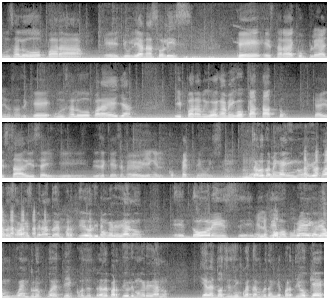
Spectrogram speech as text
Un saludo para eh, Juliana Solís, que estará de cumpleaños, así que un saludo para ella. Y para mi buen amigo Catato, que ahí está, dice, y, dice que se me ve bien el copete hoy. Un saludo también ahí en Nueva York, Pablo, estaban esperando el partido Limón Herediano. eh, Doris, eh, El primo. Craig, había un buen grupo de ticos esperando el partido Limón Herediano. Y a las 12 y 50 empiezan. ¿El partido qué?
